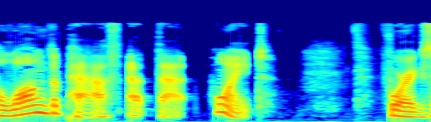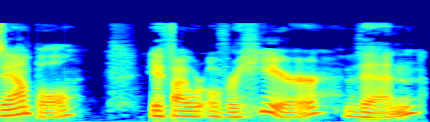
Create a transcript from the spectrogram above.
along the path at that point. For example, if I were over here, then,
